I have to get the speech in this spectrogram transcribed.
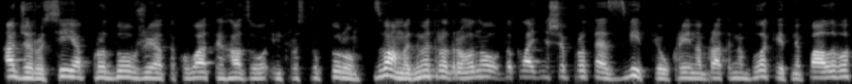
адже Росія продовжує атакувати газову інфраструктуру. З вами Дмитро Драгонов. Докладніше про те, звідки Україна братиме блакитне паливо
